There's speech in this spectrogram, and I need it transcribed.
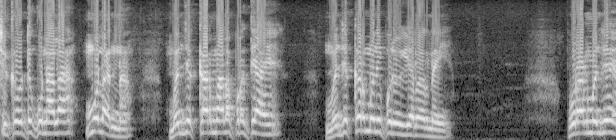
शिकवते कुणाला? मुलांना. म्हणजे कर्माला प्रत्यय आहे. म्हणजे कर्मणी प्रयोग येणार नाही. पुराण म्हणजे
